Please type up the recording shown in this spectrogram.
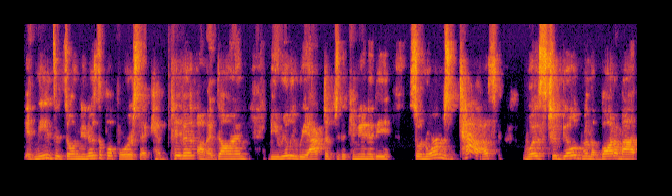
It needs its own municipal force that can pivot on a dime, be really reactive to the community. So Norm's task was to build from the bottom up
